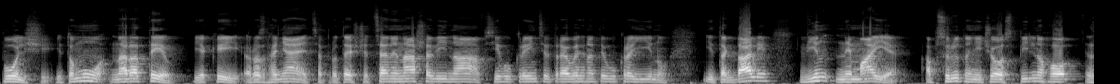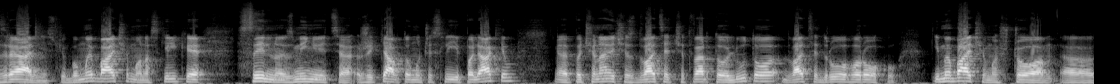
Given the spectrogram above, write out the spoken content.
Польщі. І тому наратив, який розганяється про те, що це не наша війна, всіх українців треба вигнати в Україну і так далі, він не має абсолютно нічого спільного з реальністю. Бо ми бачимо, наскільки сильно змінюється життя, в тому числі і поляків. е, Починаючи з 24 лютого 2022 року, і ми бачимо, що е,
